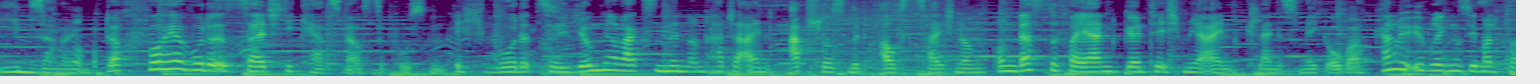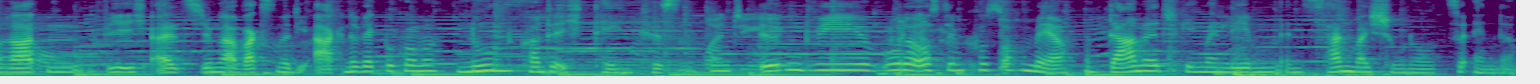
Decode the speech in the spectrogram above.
ihm sammeln. Doch vorher wurde es Zeit, die Kerzen auszupusten. Ich wurde zur jungen Erwachsenen und hatte einen Abschluss mit Auszeichnung. Um das zu feiern, gönnte ich mir ein kleines Makeover. Kann mir übrigens jemand verraten, wie ich als junge Erwachsene die Akne wegbekomme? Nun konnte ich Tane küssen. Und irgendwie wurde aus dem Kuss auch mehr. Und damit ging mein Leben in San Maishuno zu Ende.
